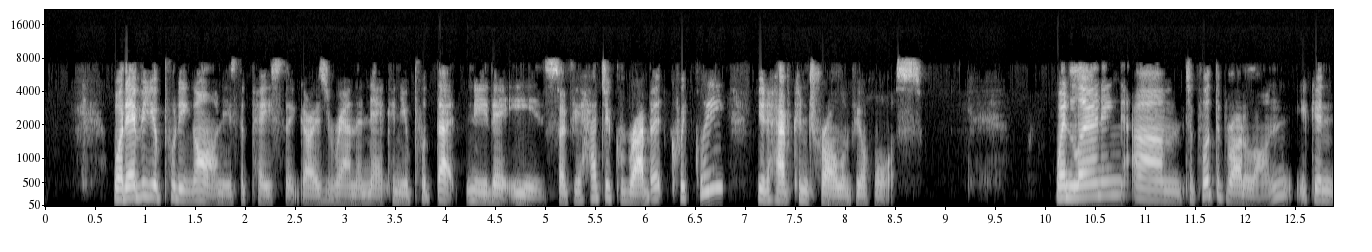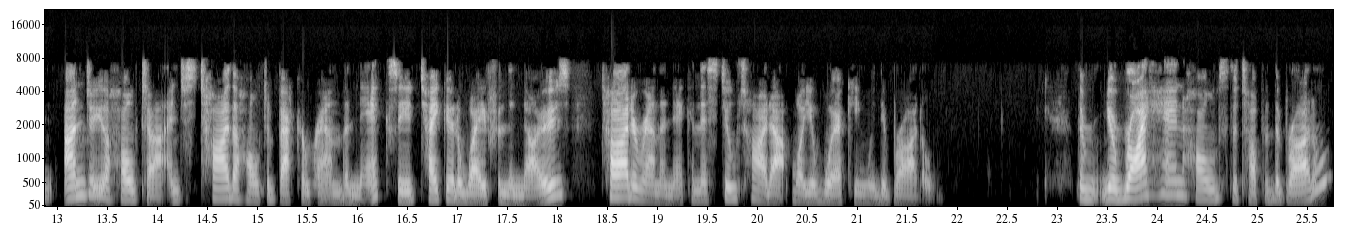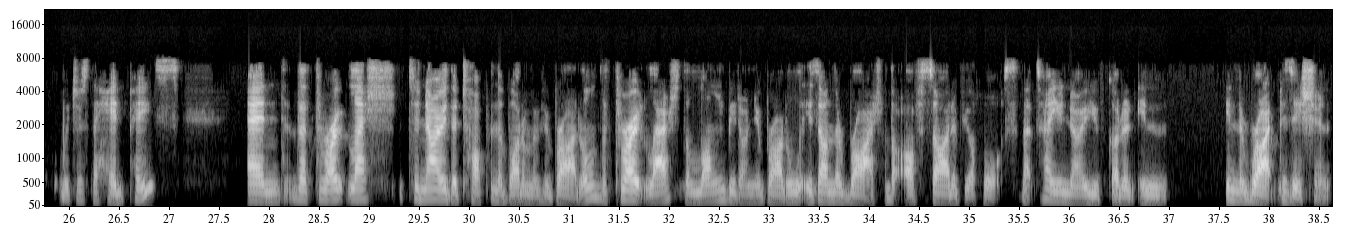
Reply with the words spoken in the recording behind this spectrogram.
Whatever you're putting on is the piece that goes around the neck, and you put that near their ears. So if you had to grab it quickly, you'd have control of your horse. When learning um, to put the bridle on, you can undo your halter and just tie the halter back around the neck. So you take it away from the nose, tie it around the neck, and they're still tied up while you're working with your bridle. The, your right hand holds the top of the bridle, which is the headpiece, and the throat lash to know the top and the bottom of your bridle. The throat lash, the long bit on your bridle, is on the right or the off side of your horse. That's how you know you've got it in in the right position.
